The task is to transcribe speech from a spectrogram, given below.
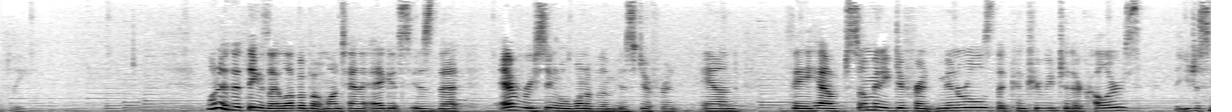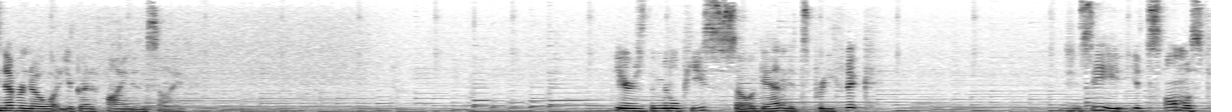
Lovely. One of the things I love about Montana agates is that every single one of them is different and they have so many different minerals that contribute to their colors that you just never know what you're going to find inside. Here's the middle piece, so again, it's pretty thick. As You can see it's almost,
